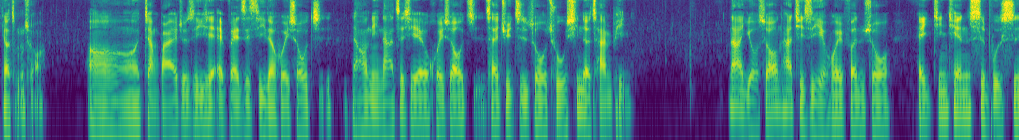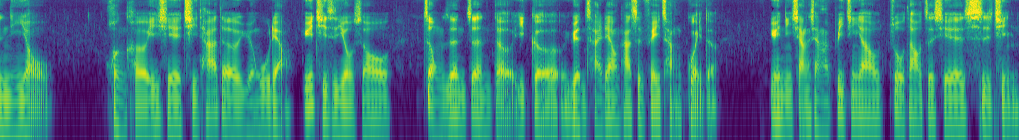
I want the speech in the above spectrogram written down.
要怎么说？呃，讲白了就是一些 FSC 的回收纸，然后你拿这些回收纸再去制作出新的产品。那有时候它其实也会分说，诶，今天是不是你有混合一些其他的原物料？因为其实有时候这种认证的一个原材料它是非常贵的，因为你想想啊，毕竟要做到这些事情，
